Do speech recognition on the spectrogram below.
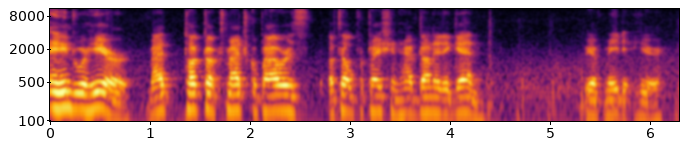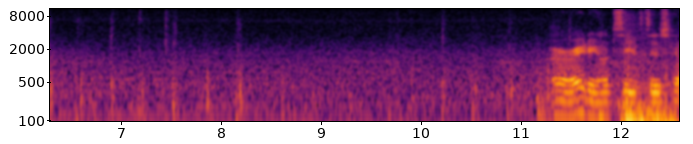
And we're here. Mag- Tuk Tuk's magical powers of teleportation have done it again. We have made it here. Alrighty, let's see if this ha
